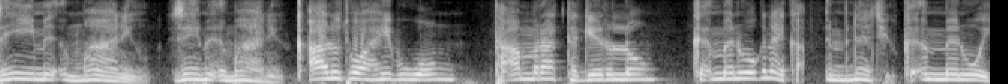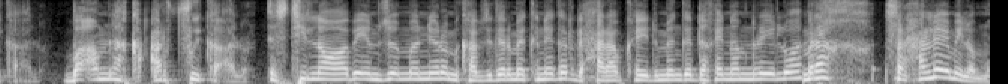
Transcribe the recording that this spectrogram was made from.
ዘይምእማን እዩ ዘይምእማን እዩ ቃሉ ተዋሂብዎም ተኣምራት ተገይርሎም ክእመንዎ ግና ይከኣል እምነት እዩ ክእመንዎ ይከኣሉ ብኣምላኽ ክዓርፉ ይከኣሉን እስቲል ናው ኣበይ እዮም ዝእመኑ ነይሮም ካብ ዝገርመኪ ነገር ድሓር ኣብ ከይዲ መንገዲ ከይድና ንርኢ ኣለዋ ምራኽ ስርሓለይ እዮም ኢሎሞ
